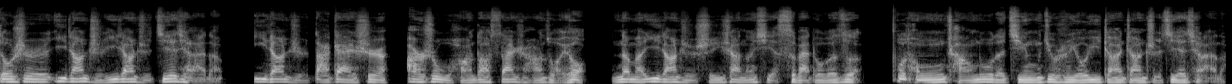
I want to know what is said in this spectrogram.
都是一张纸一张纸接起来的，一张纸大概是二十五行到三十行左右。那么一张纸实际上能写四百多个字。不同长度的经就是由一张一张纸接起来的，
